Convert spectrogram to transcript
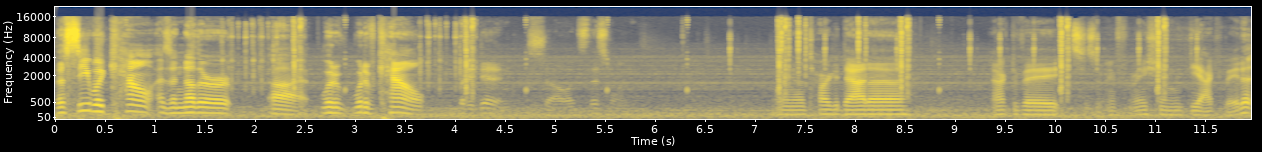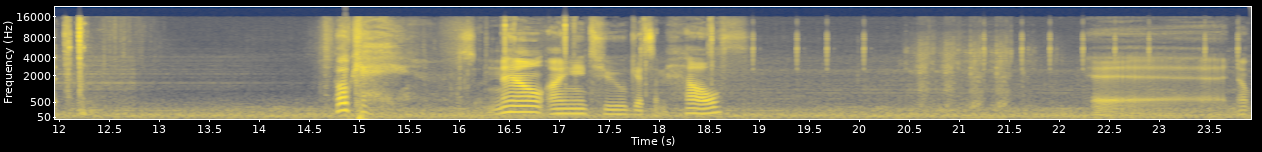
the C would count as another, uh, would would have count, but it didn't. So it's this one. Right now, target data, activate system information, deactivate it. Okay, so now I need to get some health. Uh, nope.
